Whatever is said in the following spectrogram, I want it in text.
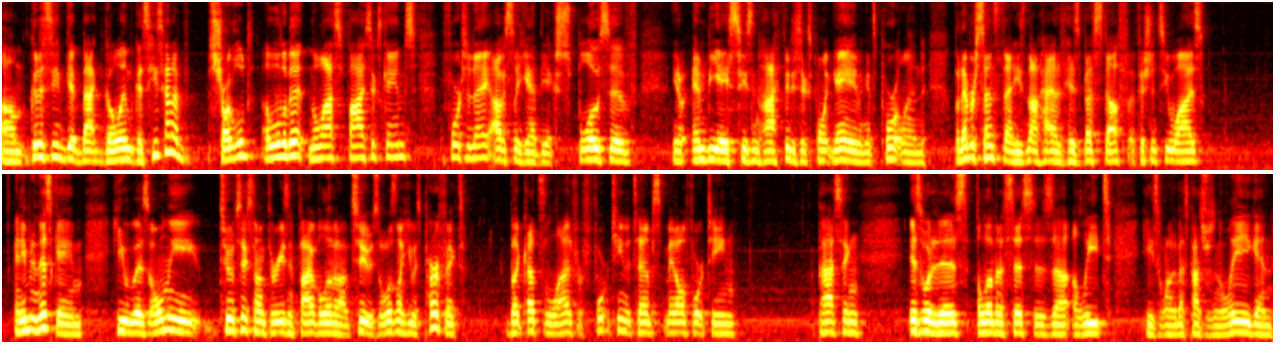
Um, good to see him get back going because he's kind of struggled a little bit in the last five, six games before today. Obviously, he had the explosive, you know, NBA season high 56 point game against Portland, but ever since then, he's not had his best stuff efficiency wise. And even in this game, he was only two of six on threes and five of 11 on two. So it wasn't like he was perfect, but got to the line for 14 attempts, made all 14. Passing is what it is. 11 assists is uh, elite. He's one of the best passers in the league and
